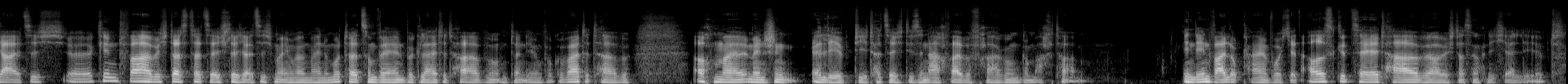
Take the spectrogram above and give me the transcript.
Ja, als ich äh, Kind war, habe ich das tatsächlich, als ich mal irgendwann meine Mutter zum Wählen begleitet habe und dann irgendwo gewartet habe, auch mal Menschen erlebt, die tatsächlich diese Nachwahlbefragung gemacht haben. In den Wahllokalen, wo ich jetzt ausgezählt habe, habe ich das noch nicht erlebt.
